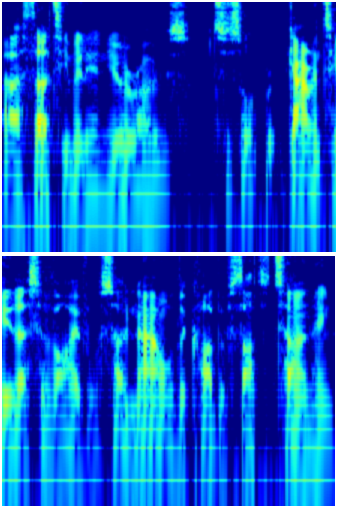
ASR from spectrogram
uh, 30 million euros to sort of guarantee their survival. So now the club have started turning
